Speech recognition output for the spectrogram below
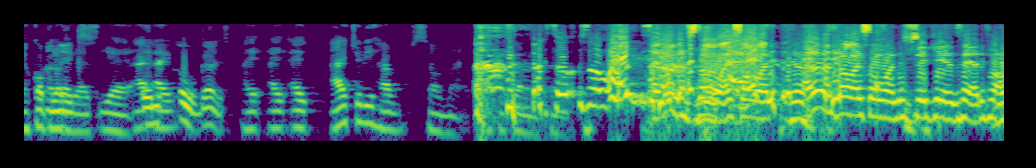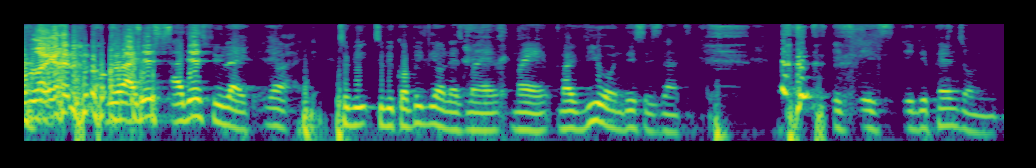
A couple An of ex. guys. Yeah, I, and- I, oh, guys. I, I, I, I actually have some. Uh, So so why? I don't understand why someone. I don't understand why someone is shaking his head. But I'm like, I don't know. no, I just, I just feel like you know, to be to be completely honest, my my my view on this is that it's it's it depends on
